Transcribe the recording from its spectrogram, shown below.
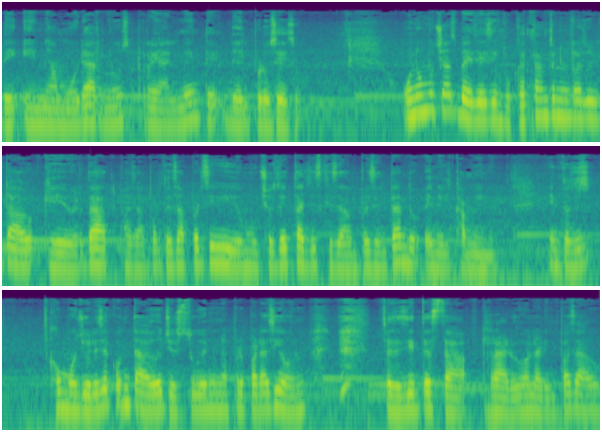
de enamorarnos realmente del proceso. Uno muchas veces se enfoca tanto en el resultado que de verdad pasa por desapercibido muchos detalles que se van presentando en el camino. Entonces, como yo les he contado, yo estuve en una preparación, ya se siente hasta raro hablar en pasado,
